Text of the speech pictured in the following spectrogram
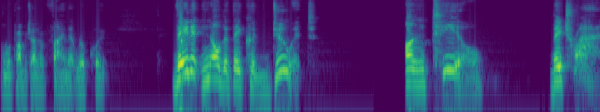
And we'll probably try to find that real quick. They didn't know that they could do it until they tried.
